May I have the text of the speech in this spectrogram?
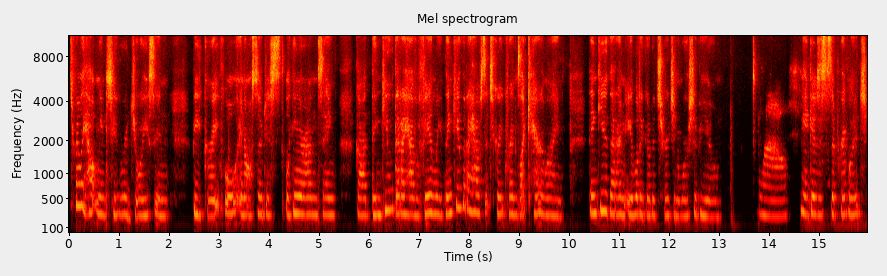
it's really helped me to rejoice and be grateful and also just looking around and saying, God, thank you that I have a family. Thank you that I have such great friends like Caroline. Thank you that I'm able to go to church and worship you. Wow. He gives us a privilege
